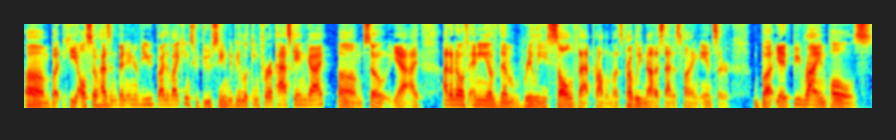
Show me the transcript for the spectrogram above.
Um, but he also hasn't been interviewed by the Vikings, who do seem to be looking for a pass game guy. Um, so yeah, I I don't know if any of them really solve that problem. That's probably not a satisfying answer. But yeah, it'd be Ryan Poles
